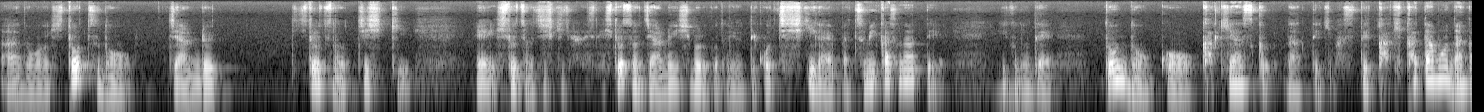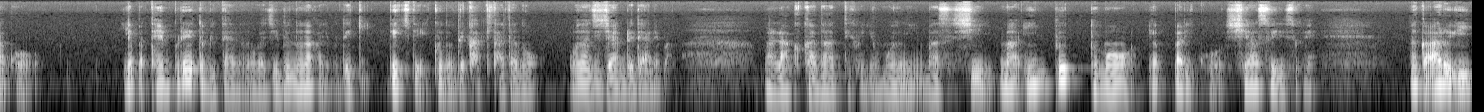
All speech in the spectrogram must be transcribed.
あの、一つのジャンル、一つの知識、えー一つの知識じゃないですね、一つのジャンルに絞ることによって、こう知識がやっぱり積み重なっていくので、どんどんこう書きやすくなっていきます。で、書き方もなんかこう、やっぱテンプレートみたいなのが自分の中にもでき、できていくので、書き方の同じジャンルであれば。まあ、楽かなっていうふうに思いますし、まあ、インプットもやっぱりこうしやすいですよね。なんかある一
